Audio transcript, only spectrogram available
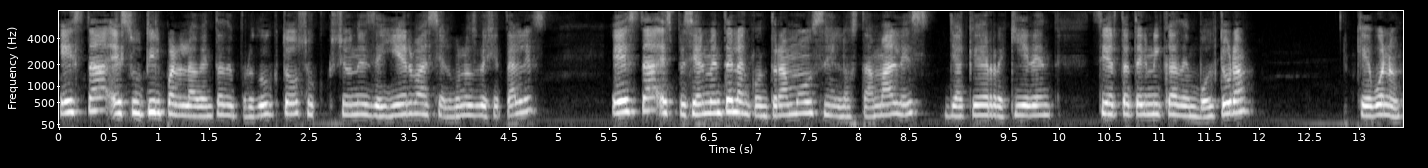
Esta es útil para la venta de productos o cocciones de hierbas y algunos vegetales. Esta especialmente la encontramos en los tamales, ya que requieren cierta técnica de envoltura, que bueno,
